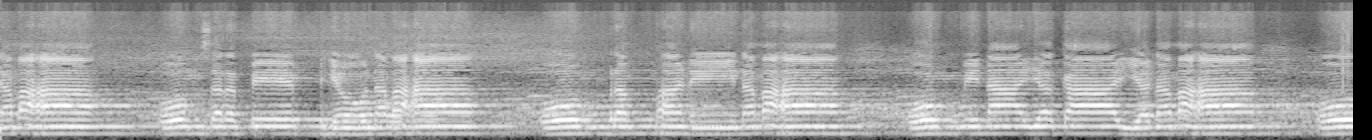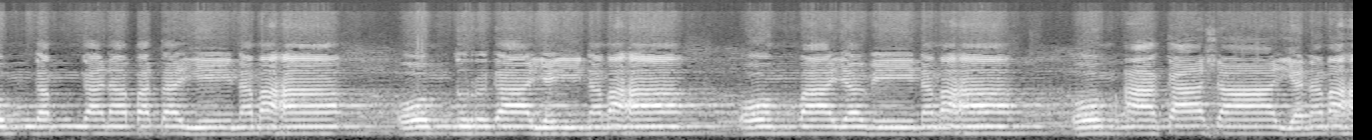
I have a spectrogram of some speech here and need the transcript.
नमः ॐ सर्पेभ्यो नमः ॐ ब्रह्मणे नमः ॐ विनायकाय नमः ॐ गं गणपतये नमः ॐ दुर्गायै नमः ॐ वायवे नमः ॐ आकाशाय नमः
